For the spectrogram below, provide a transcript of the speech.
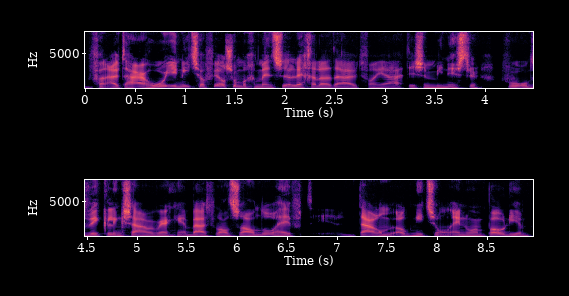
vanuit haar hoor je niet zoveel. Sommige mensen leggen dat uit van ja, het is een minister voor ontwikkelingssamenwerking en buitenlandse handel. Heeft daarom ook niet zo'n enorm podium.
